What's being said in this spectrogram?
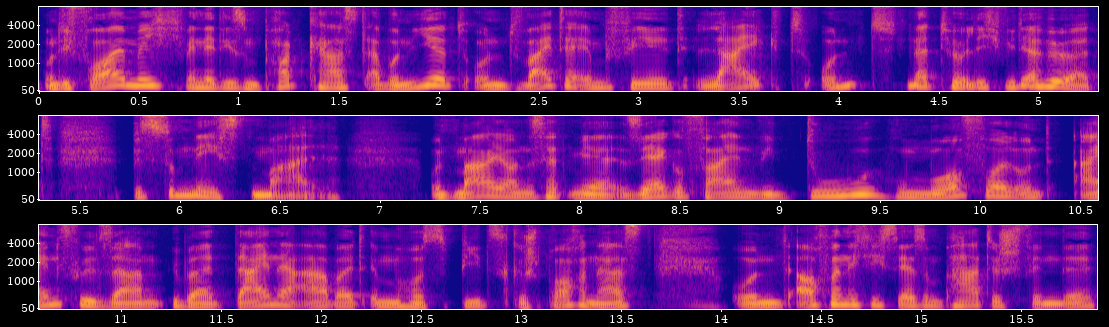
und ich freue mich, wenn ihr diesen Podcast abonniert und weiterempfehlt, liked und natürlich wieder hört. Bis zum nächsten Mal. Und Marion, es hat mir sehr gefallen, wie du humorvoll und einfühlsam über deine Arbeit im Hospiz gesprochen hast. Und auch wenn ich dich sehr sympathisch finde,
